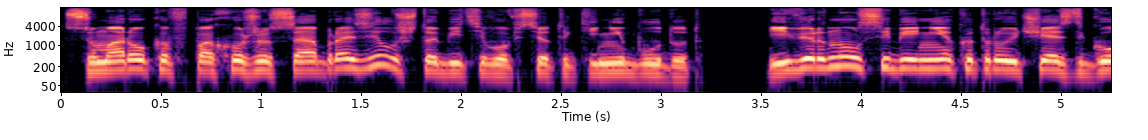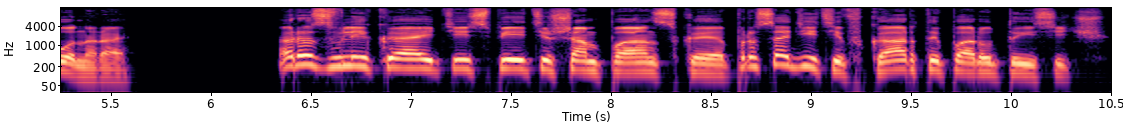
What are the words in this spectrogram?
Сумароков, похоже, сообразил, что бить его все-таки не будут, и вернул себе некоторую часть гонора. Развлекайтесь, пейте шампанское, просадите в карты пару тысяч.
